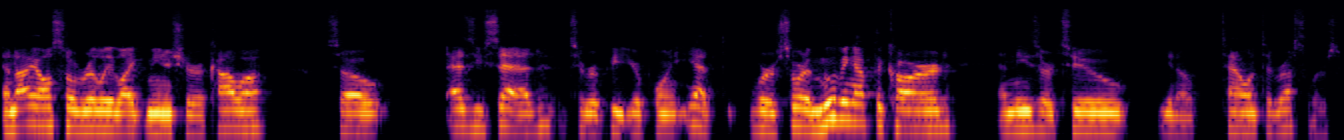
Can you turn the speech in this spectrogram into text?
and I also really like Mina Shirakawa. So, as you said, to repeat your point, yeah, we're sort of moving up the card, and these are two, you know, talented wrestlers.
